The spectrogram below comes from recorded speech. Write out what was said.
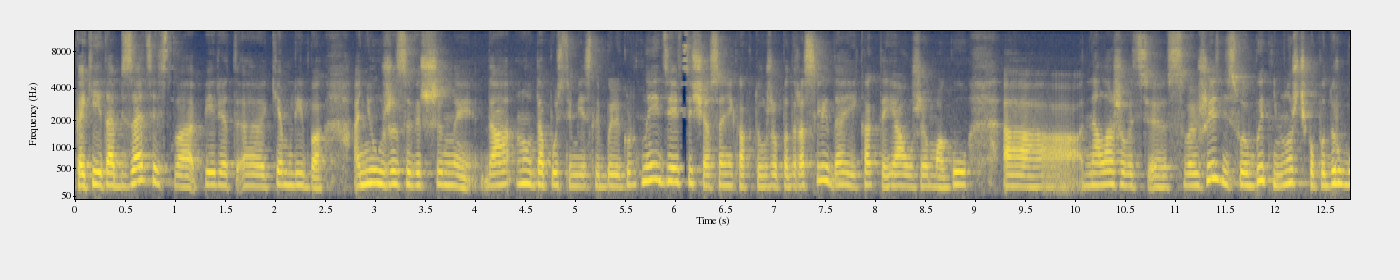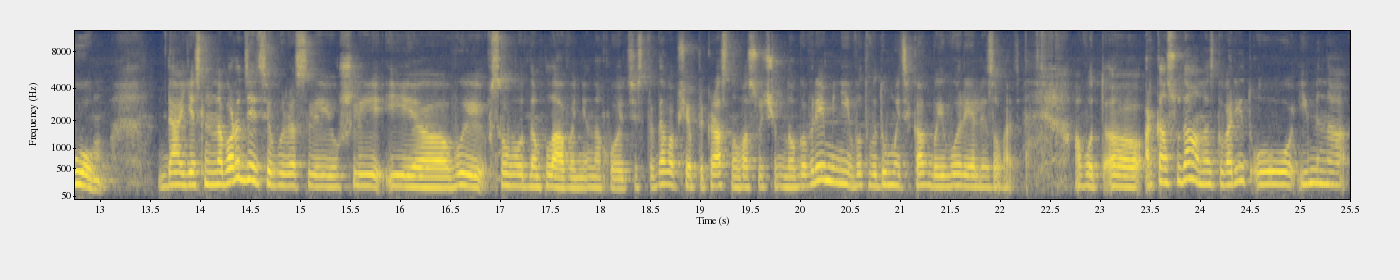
какие-то обязательства перед э, кем-либо, они уже завершены, да, ну, допустим, если были грудные дети, сейчас они как-то уже подросли, да, и как-то я уже могу э, налаживать э, свою жизнь, свой быт немножечко по-другому, да, если наоборот дети выросли и ушли, и э, вы в свободном плавании находитесь, тогда вообще прекрасно, у вас очень много времени, и вот вы думаете, как бы его реализовать. А вот э, Аркан Суда у нас говорит о именно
